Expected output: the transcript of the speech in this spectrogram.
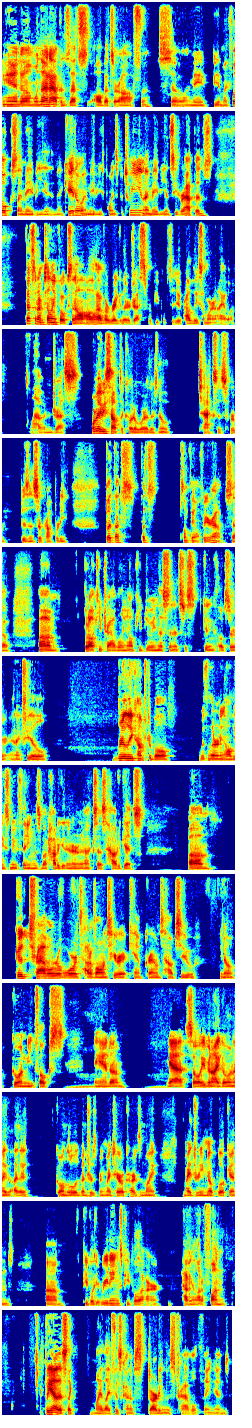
And um, when that happens, that's all bets are off. So I may be at my folks, I may be in Mankato, I may be points between, I may be in Cedar Rapids. That's what I'm telling folks, and I'll, I'll have a regular address for people to do, probably somewhere in Iowa. I'll have an address or maybe South Dakota where there's no taxes for business or property. But that's that's something I'll figure out. So, um, but I'll keep traveling. I'll keep doing this, and it's just getting closer. And I feel really comfortable with learning all these new things about how to get internet access, how to get um, good travel rewards, how to volunteer at campgrounds, how to, you know, go and meet folks, and um, yeah so even i go and I, I go on little adventures bring my tarot cards and my my dream notebook and um, people get readings people are having a lot of fun but yeah that's like my life is kind of starting this travel thing and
